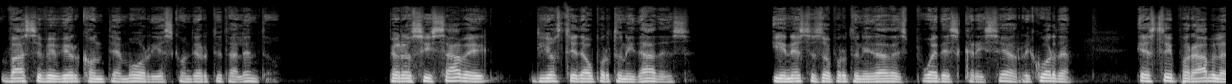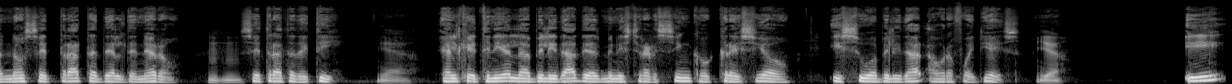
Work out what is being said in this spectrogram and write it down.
vas a vivir con temor y esconder tu talento. Pero si sabe, Dios te da oportunidades y en estas oportunidades puedes crecer. Recuerda, esta parábola no se trata del dinero, Ujú. se trata de ti. Yeah. El que tenía la habilidad de administrar cinco creció y su habilidad ahora fue diez. Yeah. Y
